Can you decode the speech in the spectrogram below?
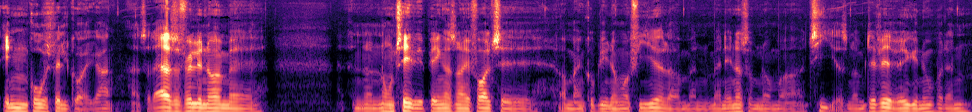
inden gruppespillet går i gang. Altså, der er selvfølgelig noget med nogle tv-penge og sådan noget i forhold til, om man kunne blive nummer 4, eller om man, man ender som nummer 10 og sådan noget. Men det ved vi ikke endnu, hvordan,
